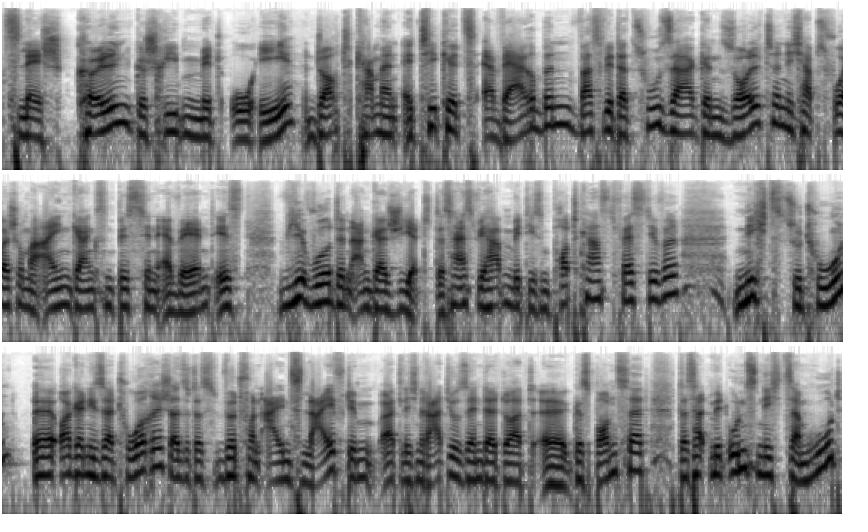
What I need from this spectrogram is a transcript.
slash Köln, geschrieben mit OE. Dort kann man äh, Tickets erwerben. Was wir dazu sagen sollten, ich habe es vorher schon mal eingangs ein bisschen erwähnt, ist, wir wurden engagiert. Das heißt, wir haben mit diesem Podcast-Festival nichts zu tun, äh, organisatorisch. Also das wird von 1 Live, dem örtlichen Radiosender dort äh, gesponsert. Das hat mit uns nichts am Hut.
